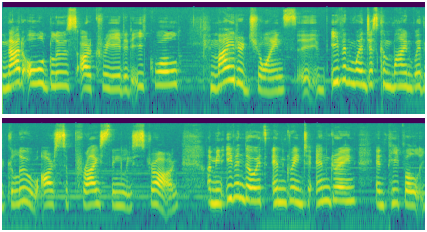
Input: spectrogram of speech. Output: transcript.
not all glues are created equal. Miter joints, eh, even when just combined with glue, are surprisingly strong. I mean, even though it's end grain to end grain and people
